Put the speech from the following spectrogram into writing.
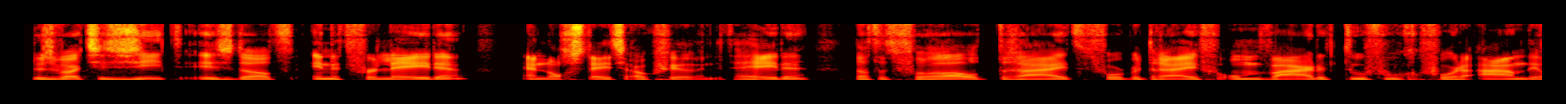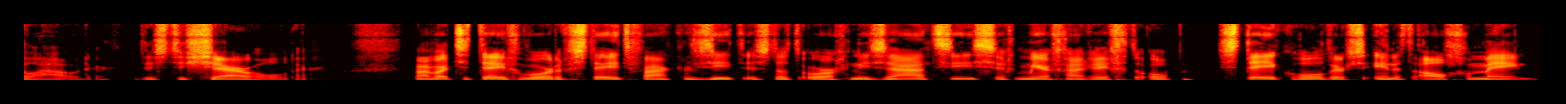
Dus wat je ziet is dat in het verleden, en nog steeds ook veel in het heden, dat het vooral draait voor bedrijven om waarde toevoegen voor de aandeelhouder, dus de shareholder. Maar wat je tegenwoordig steeds vaker ziet, is dat organisaties zich meer gaan richten op stakeholders in het algemeen.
